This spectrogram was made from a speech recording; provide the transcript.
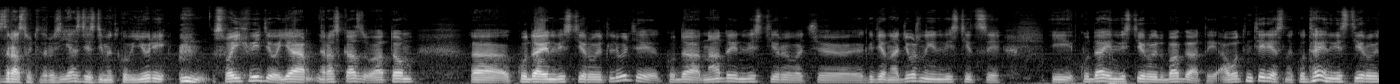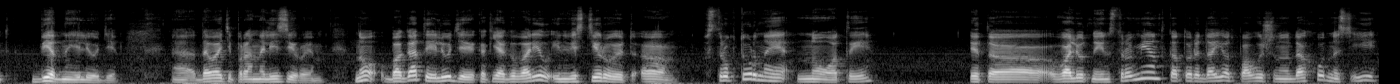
Здравствуйте, друзья, здесь Демитков Юрий. В своих видео я рассказываю о том, э, куда инвестируют люди, куда надо инвестировать, э, где надежные инвестиции и куда инвестируют богатые. А вот интересно, куда инвестируют бедные люди? Э, давайте проанализируем. Ну, богатые люди, как я говорил, инвестируют в структурные ноты. Это валютный инструмент, который дает повышенную доходность и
